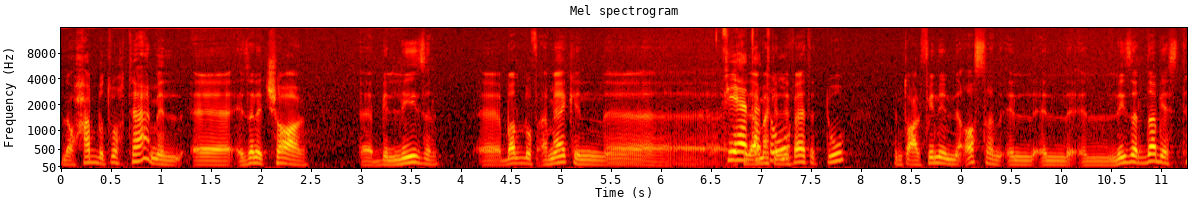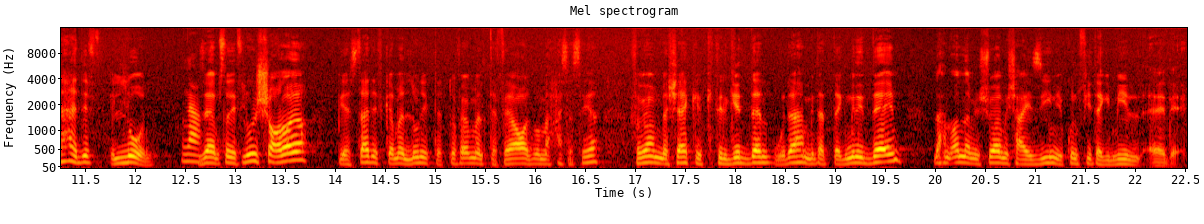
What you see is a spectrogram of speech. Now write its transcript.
لو حابة تروح تعمل آه إزالة شعر آه بالليزر آه برضه في أماكن آه فيها في الأماكن تاتو؟ اللي فيها تاتو أنتوا عارفين إن أصلا ال ال الليزر ده بيستهدف اللون. نعم. زي ما بيستهدف لون الشعراية بيستهدف كمان لون التاتو فبيعمل تفاعل بيعمل حساسية فبيعمل مشاكل كتير جدا وده من التجميل الدائم. اللي إحنا قلنا من شوية مش عايزين يكون في تجميل دائم.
